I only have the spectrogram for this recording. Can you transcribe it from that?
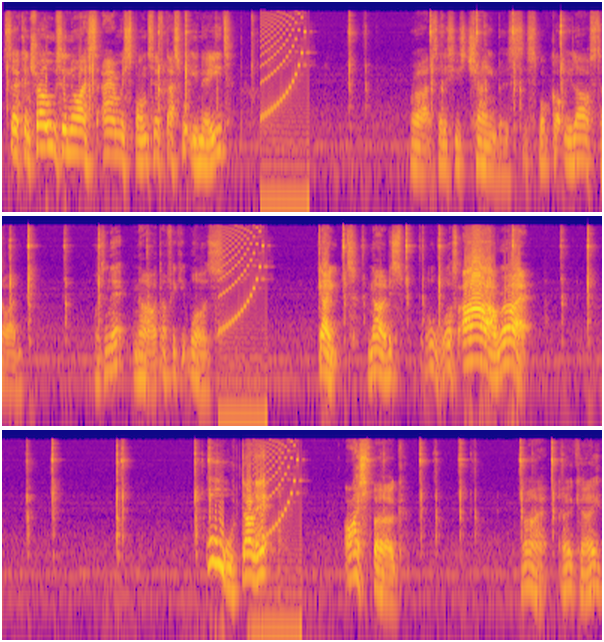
So controls are nice and responsive. That's what you need. Right, so this is chambers. This is what got me last time. Wasn't it? No, I don't think it was. Gate. No, this... Oh, what's... Ah, right. Oh, done it. Iceberg. Right, okay.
